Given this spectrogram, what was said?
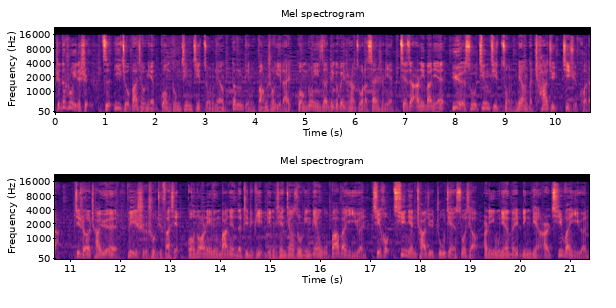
值得注意的是，自一九八九年广东经济总量登顶榜首以来，广东已经在这个位置上坐了三十年，且在二零一八年粤苏经济总量的差距继续扩大。记者查阅历史数据发现，广东2008年的 GDP 领先江苏0.58万亿元，其后七年差距逐渐缩小，2015年为0.27万亿元。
